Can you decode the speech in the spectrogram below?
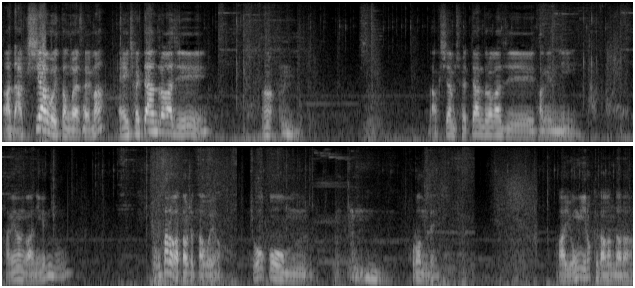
아 낚시하고 있던 거야 설마? 에이 절대 안 들어가지 어. 낚시하면 절대 안 들어가지 당연히 당연한 거 아니겠노? 똥 싸러 갔다 오셨다고요? 조금 그런데? 아 용이 이렇게 나간다라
